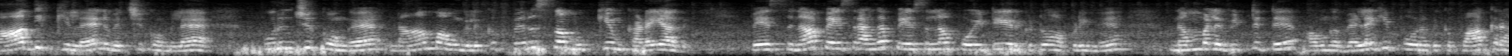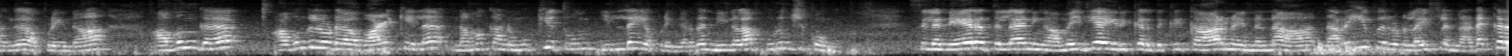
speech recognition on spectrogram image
பாதிக்கலைன்னு வச்சுக்கோங்களேன். புரிஞ்சுக்கோங்க. நாம் அவங்களுக்கு பெருசாக முக்கியம் கிடையாது. பேசுனா பேசுகிறாங்க பேசலாம் போயிட்டே இருக்கட்டும் அப்படின்னு நம்மளை விட்டுட்டு அவங்க விலகி போகிறதுக்கு பார்க்குறாங்க அப்படின்னா அவங்க அவங்களோட வாழ்க்கையில் நமக்கான முக்கியத்துவம் இல்லை அப்படிங்கிறத நீங்களாக புரிஞ்சுக்கோங்க. சில நேரத்தில் நீங்கள் அமைதியாக இருக்கிறதுக்கு காரணம் என்னன்னா நிறைய பேரோட லைஃப்பில் நடக்கிற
